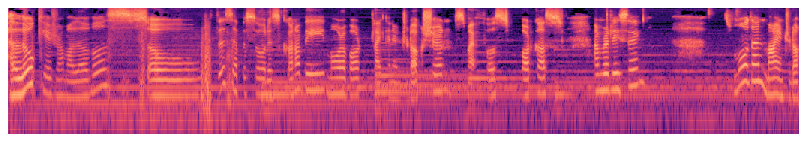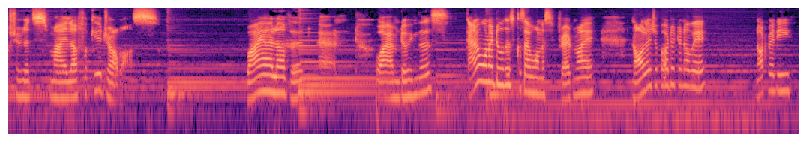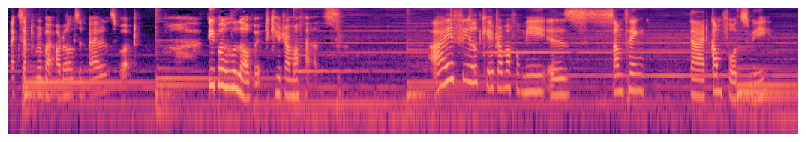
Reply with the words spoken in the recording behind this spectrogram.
Hello, K drama lovers. So, this episode is gonna be more about like an introduction. It's my first podcast I'm releasing. It's more than my introduction, it's my love for K dramas. Why I love it and why I'm doing this. I Kind of want to do this because I want to spread my knowledge about it in a way not really acceptable by adults and parents, but people who love it, K drama fans. I feel K drama for me is something that comforts me.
